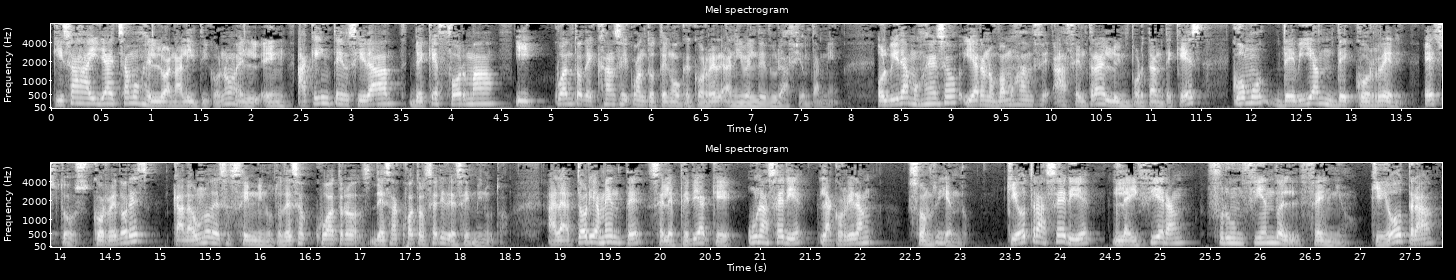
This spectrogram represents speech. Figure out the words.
Quizás ahí ya echamos en lo analítico, ¿no? en a qué intensidad, de qué forma y cuánto descansa y cuánto tengo que correr a nivel de duración también. Olvidamos eso y ahora nos vamos a centrar en lo importante, que es cómo debían de correr estos corredores cada uno de esos seis minutos, de, esos cuatro, de esas cuatro series de seis minutos. Aleatoriamente se les pedía que una serie la corrieran sonriendo, que otra serie la hicieran frunciendo el ceño, que otra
